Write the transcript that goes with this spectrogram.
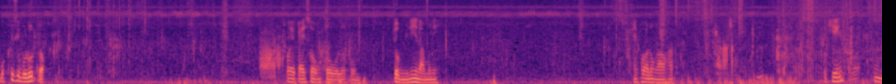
บกขึ้นสิบุรุษดอก ปล่อยไปสองโตแล้วผม จมอยู่นี่แล้วมันนี่ให้พ่อลงเอาครับปลาเค็งอืม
